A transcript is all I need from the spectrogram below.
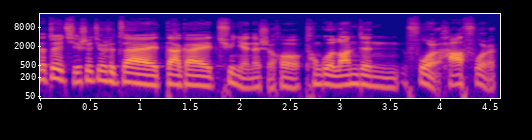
那对，其实就是在大概去年的时候，通过 London Fork Half Fork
